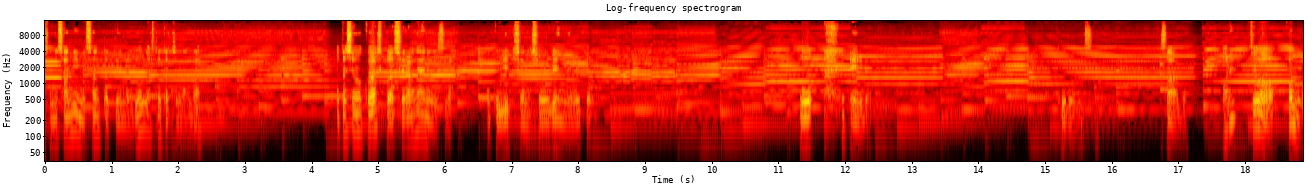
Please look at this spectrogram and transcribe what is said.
その三人のサンタっていうのはどんな人たちなんだ？私も詳しくは知らないのですが、目撃者の証言によると、エイだ。クロビス。サード。あれ？じゃあ、パムは？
